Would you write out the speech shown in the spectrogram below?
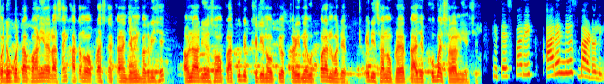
વધુ પડતા પાણી અને રાસાયણિક ખાતરનો વપરાશને કારણે જમીન બગડી છે. આવનાર દિવસોમાં પ્રાકૃતિક ખેતીનો ઉપયોગ કરીને ઉત્પાદન વધે એ દિશાનો પ્રયત્ન આજે ખૂબ જ સરાહનીય છે. Hitesh Parikh R N news Bardoli.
